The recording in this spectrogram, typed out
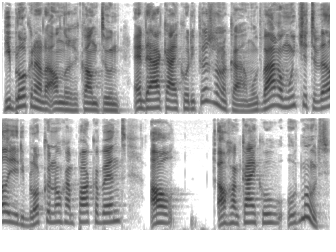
die blokken naar de andere kant doen... en daar kijken hoe die puzzel in elkaar moet. Waarom moet je, terwijl je die blokken nog aan het pakken bent... al, al gaan kijken hoe, hoe het moet?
